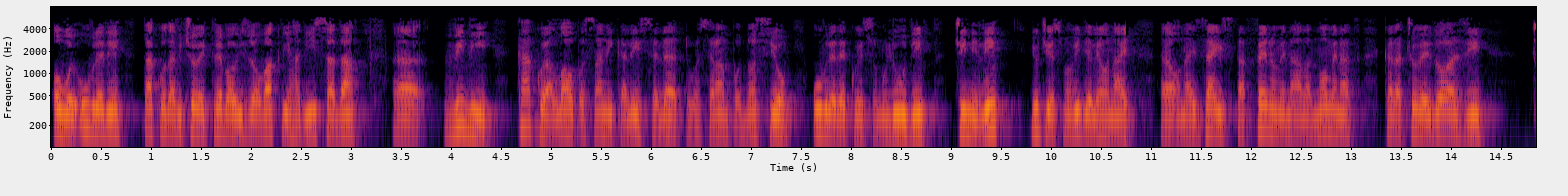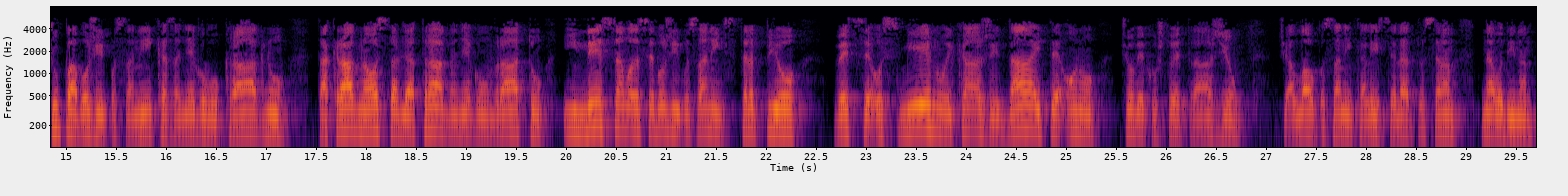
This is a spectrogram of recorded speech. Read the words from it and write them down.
ovoj uvredi, tako da bi čovjek trebao iz ovakvih hadisa da e, vidi kako je Allah poslanik alaih wasalam podnosio uvrede koje su mu ljudi činili. Jučer smo vidjeli onaj, e, onaj zaista fenomenalan moment kada čovjek dolazi čupa Božih poslanika za njegovu kragnu, ta kragna ostavlja trag na njegovom vratu i ne samo da se Božji poslanik strpio, već se osmijehnu i kaže dajte ono čovjeku što je tražio. Znači Allah poslanik ali se selam navodi nam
